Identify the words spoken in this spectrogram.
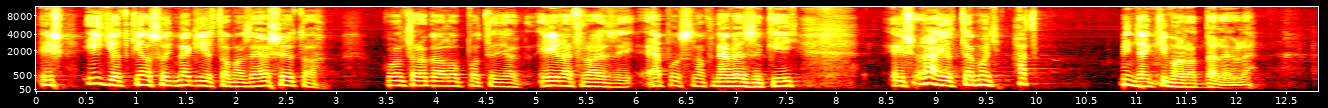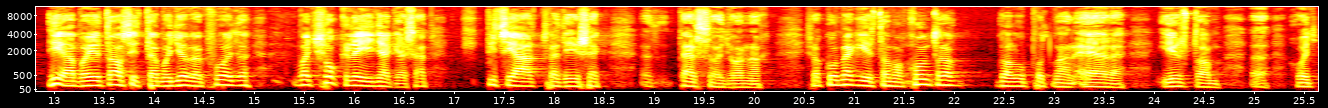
és így jött ki az, hogy megírtam az elsőt, a kontragalopot, ilyen életrajzi eposznak nevezzük így, és rájöttem, hogy hát minden kimaradt belőle. Hiába írta, azt hittem, hogy jövök folyt, vagy sok lényeges. Hát pici átfedések, persze, hogy vannak. És akkor megírtam a kontragalopot, már erre írtam, hogy,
